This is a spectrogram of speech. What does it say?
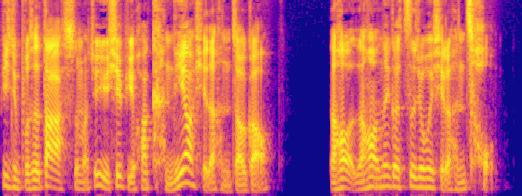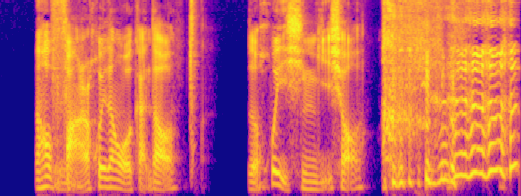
毕竟不是大师嘛，就有些笔画肯定要写的很糟糕，然后然后那个字就会写的很丑，然后反而会让我感到 就是会心一笑。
